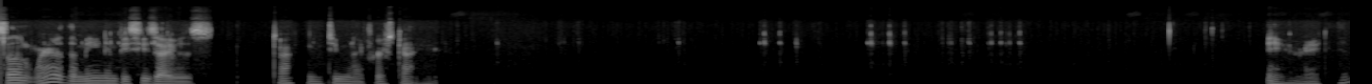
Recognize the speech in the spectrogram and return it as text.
So then, where are the main NPCs I was talking to when I first got here? Yeah, right here.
